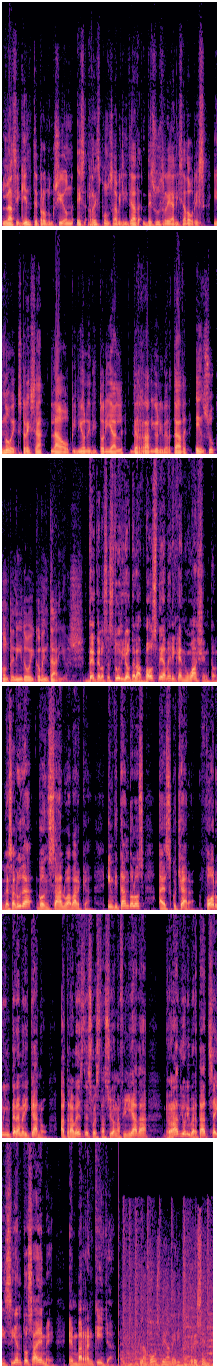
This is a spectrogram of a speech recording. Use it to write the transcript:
La siguiente producción es responsabilidad de sus realizadores y no expresa la opinión editorial de Radio Libertad en su contenido y comentarios. Desde los estudios de la Voz de América en Washington, le saluda Gonzalo Abarca, invitándolos a escuchar Foro Interamericano a través de su estación afiliada Radio Libertad 600 AM en Barranquilla. La Voz de América presenta.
